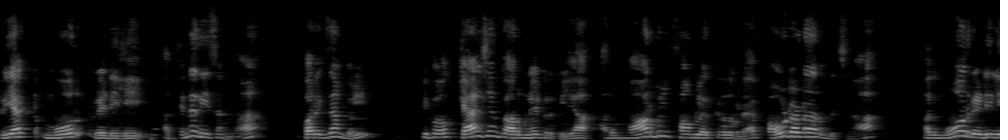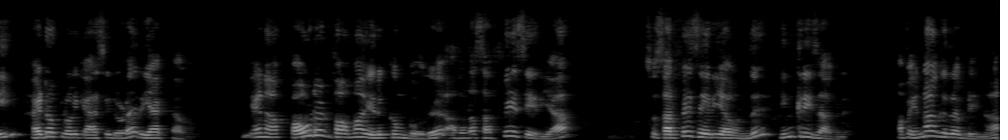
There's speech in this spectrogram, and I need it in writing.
ரியாக்ட் மோர் ரெடிலி அதுக்கு என்ன ரீசன்னா ஃபார் எக்ஸாம்பிள் இப்போ கால்சியம் கார்பனேட் இருக்கு இல்லையா? அது மார்பிள் ஃபார்ம்ல இருக்கிறத விட பவுடர்டாக இருந்துச்சுன்னா அது மோர் ரெடிலி ஹைட்ரோக்ளோரிக் ஆசிடோட ரியாக்ட் ஆகும். ஏன்னா பவுடர்ட் ஃபார்மாக இருக்கும்போது அதோட surface area so surface area வந்து இன்க்ரீஸ் ஆகுது. அப்போ என்ன ஆகுது அப்படின்னா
